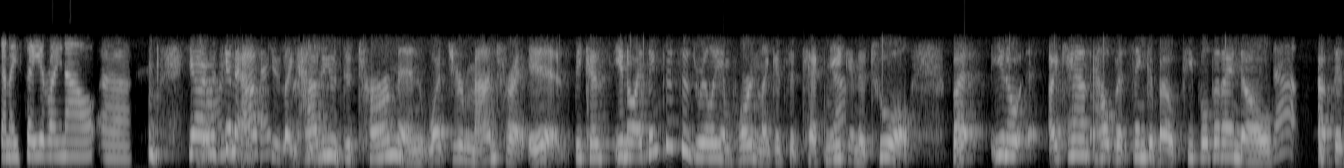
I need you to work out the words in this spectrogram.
Can I say it right now? Uh, yeah, I was going to ask you, like, how do you determine what your mantra is? Because, you know, I think this is really important. Like, it's a technique yeah. and a tool. But, you know, I can't help but think about people that I know yeah. have this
